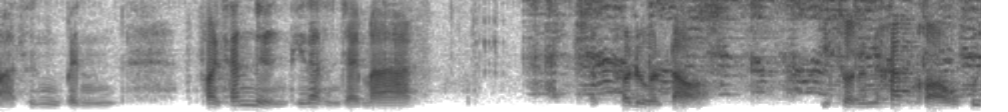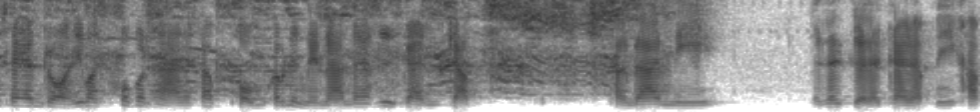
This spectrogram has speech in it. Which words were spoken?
มา ซึ่งเป็นฟังก์ชันหนึ่งที่น่าสนใจมากก็ดูกันต่อ อีกส่วนหนึงนะครับของผู้ใช้ Android ที่มักพบปัญหานะครับ ผมก็เป็นหนึ่งในนั้นนะคือการจับทางด้านนี้ แล้วจะเกิดอาการแบบนี้ครับ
